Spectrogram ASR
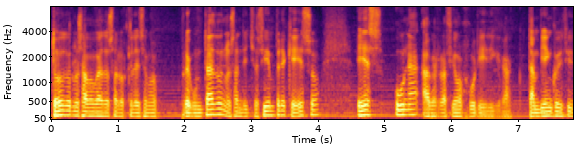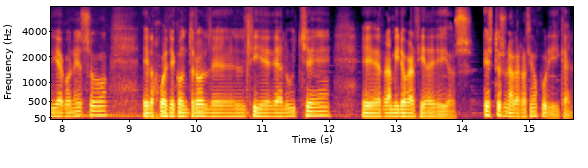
Todos los abogados a los que les hemos preguntado nos han dicho siempre que eso es una aberración jurídica. También coincidía con eso el juez de control del CIE de Aluche, eh, Ramiro García de Dios. Esto es una aberración jurídica.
